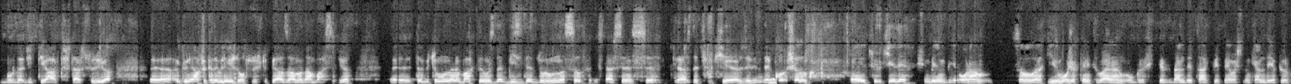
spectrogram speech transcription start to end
burada ciddi artışlar sürüyor. E, Güney Afrika'da bile %33'lük bir azalmadan bahsediyor. E, tabii bütün bunlara baktığımızda bizde durum nasıl? İsterseniz biraz da Türkiye özelinde konuşalım. Türkiye'de şimdi benim bir oransal olarak 20 Ocak'tan itibaren o grafikleri ben de takip etmeye başladım. Kendim de yapıyorum.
